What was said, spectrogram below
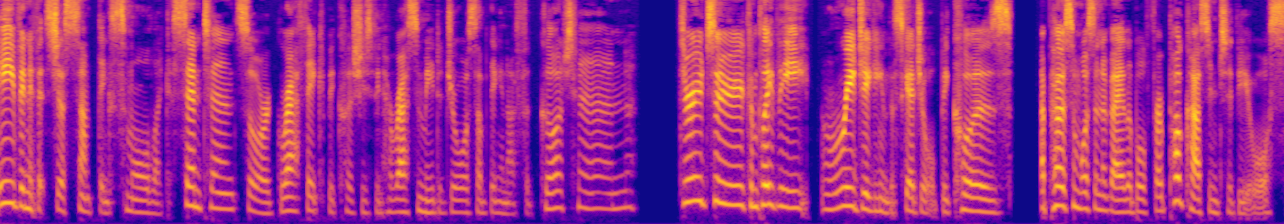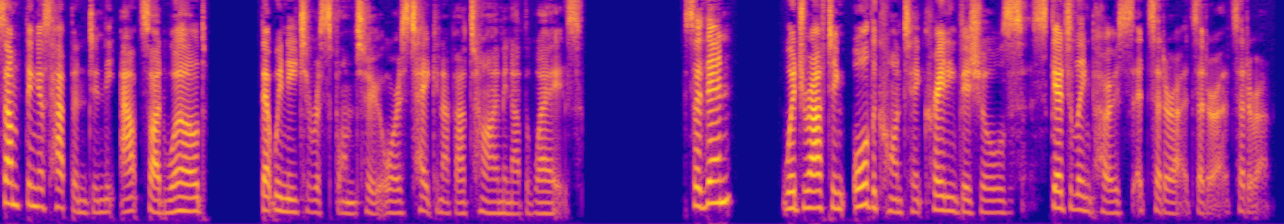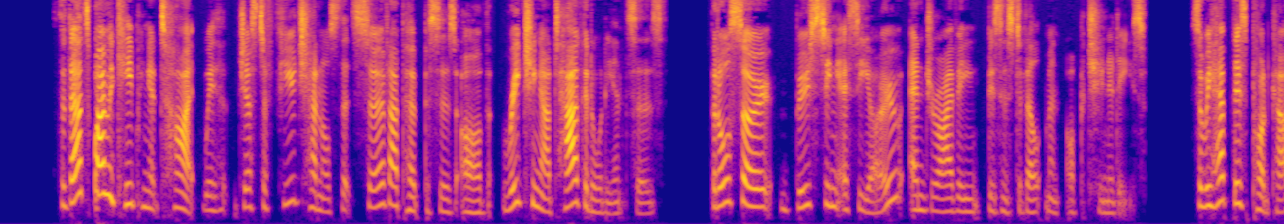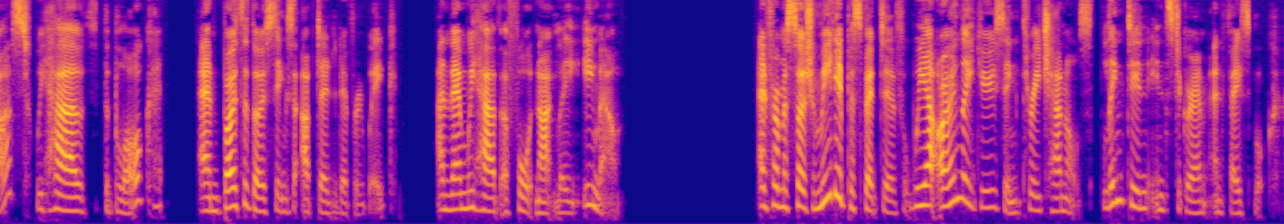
even if it's just something small like a sentence or a graphic because she's been harassing me to draw something and I've forgotten, through to completely rejigging the schedule because a person wasn't available for a podcast interview or something has happened in the outside world that we need to respond to or has taken up our time in other ways. So then we're drafting all the content, creating visuals, scheduling posts, etc., etc., etc. So that's why we're keeping it tight with just a few channels that serve our purposes of reaching our target audiences, but also boosting SEO and driving business development opportunities. So we have this podcast, we have the blog, and both of those things are updated every week. And then we have a fortnightly email. And from a social media perspective, we are only using three channels LinkedIn, Instagram, and Facebook.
